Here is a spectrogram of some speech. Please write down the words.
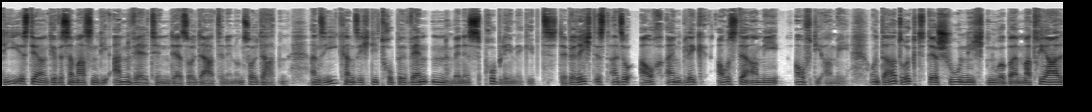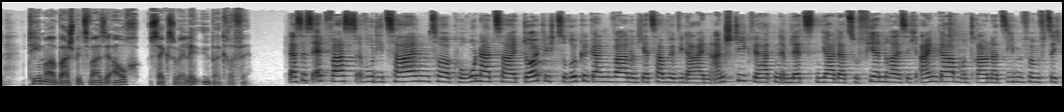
Die ist ja gewissermaßen die Anwältin der Soldatinnen und Soldaten. An sie kann sich die Truppe wenden, wenn es Probleme gibt. Der Bericht ist also auch ein Blick aus der Armee auf die Armee. Und da drückt der Schuh nicht nur beim Material, Thema beispielsweise auch sexuelle Übergriffe. Das ist etwas, wo die Zahlen zur Corona-Zeit deutlich zurückgegangen waren. Und jetzt haben wir wieder einen Anstieg. Wir hatten im letzten Jahr dazu 34 Eingaben und 357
